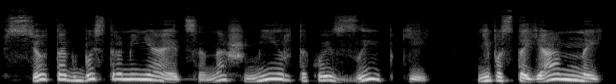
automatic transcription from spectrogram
Все так быстро меняется, наш мир такой зыбкий, непостоянной,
